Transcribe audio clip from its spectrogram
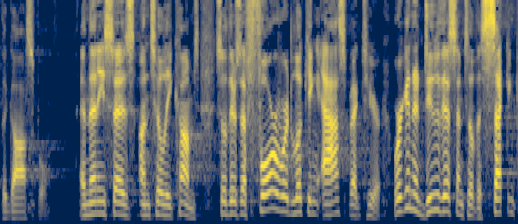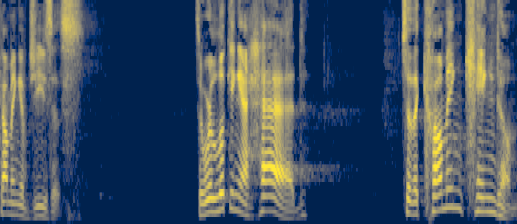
the gospel. And then he says, until he comes. So there's a forward looking aspect here. We're going to do this until the second coming of Jesus. So we're looking ahead to the coming kingdom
